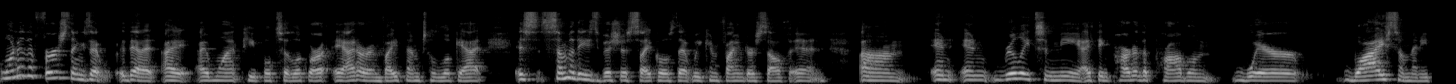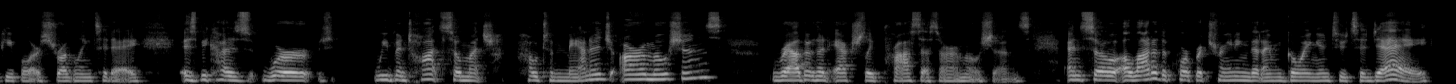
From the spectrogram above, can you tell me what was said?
one of the first things that that i i want people to look at or invite them to look at is some of these vicious cycles that we can find ourselves in. Um and and really to me i think part of the problem where why so many people are struggling today is because we're we've been taught so much how to manage our emotions rather than actually process our emotions. And so a lot of the corporate training that I'm going into today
